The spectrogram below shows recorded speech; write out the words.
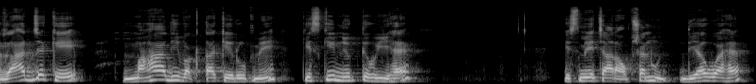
राज्य के महाधिवक्ता के रूप में किसकी नियुक्ति हुई है? इसमें चार ऑप्शन दिया हुआ है।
